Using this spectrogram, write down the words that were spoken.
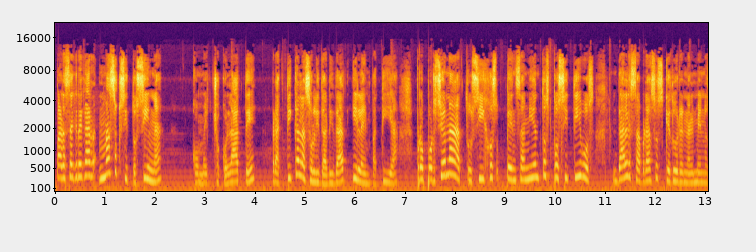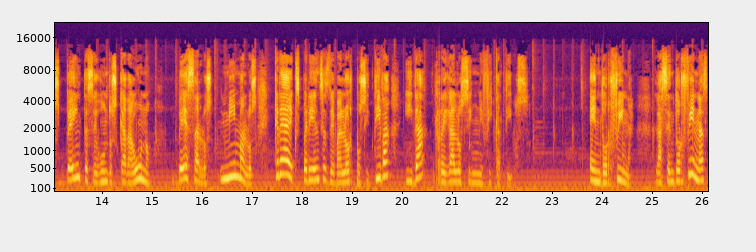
Para segregar más oxitocina, come chocolate, practica la solidaridad y la empatía, proporciona a tus hijos pensamientos positivos, dales abrazos que duren al menos 20 segundos cada uno, bésalos, mímalos, crea experiencias de valor positiva y da regalos significativos. Endorfina. Las endorfinas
